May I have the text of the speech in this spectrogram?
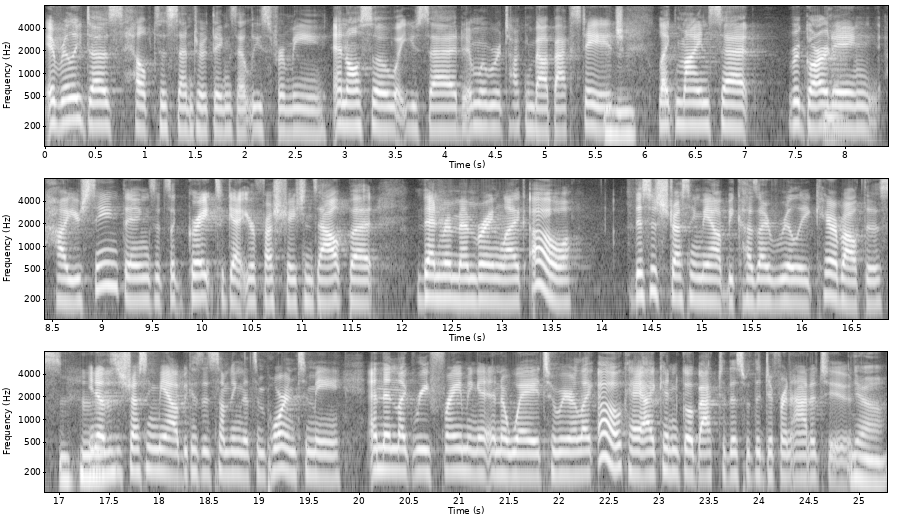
It really does help to center things at least for me. And also what you said and we were talking about backstage, Mm-hmm. like mindset regarding how you're seeing things. It's like great to get your frustrations out, but then remembering like, oh, this is stressing me out because I really care about this. You know, this mm-hmm. is stressing me out because it's something that's important to me. And then like reframing it in a way to where you're like, oh, okay, I can go back to this with a different attitude. Yeah.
